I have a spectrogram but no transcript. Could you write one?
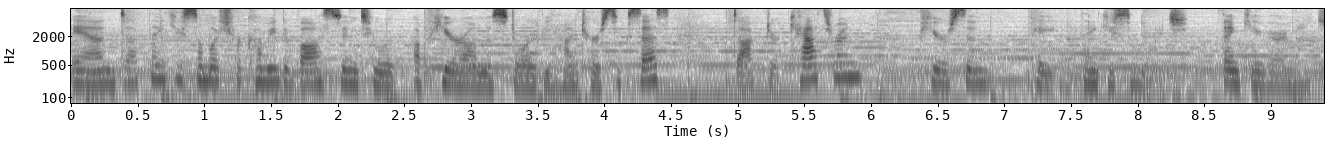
And uh, thank you so much for coming to Boston to appear on the story behind her success. Dr. Kathryn Pearson Peyton. Thank you so much. Thank you very much.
